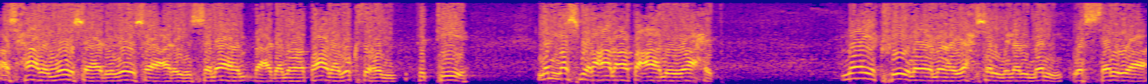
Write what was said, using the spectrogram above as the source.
أصحاب موسى لموسى عليه السلام بعدما طال مكثهم في التيه لن نصبر على طعام واحد. ما يكفينا ما يحصل من المن والسلوى.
